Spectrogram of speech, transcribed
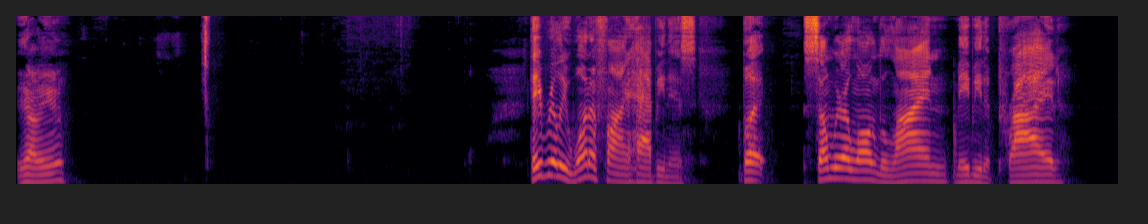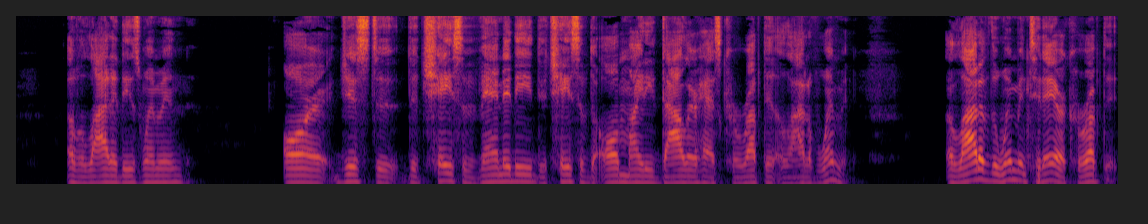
You know what I mean? They really want to find happiness, but somewhere along the line, maybe the pride of a lot of these women, or just the, the chase of vanity, the chase of the almighty dollar has corrupted a lot of women. A lot of the women today are corrupted.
